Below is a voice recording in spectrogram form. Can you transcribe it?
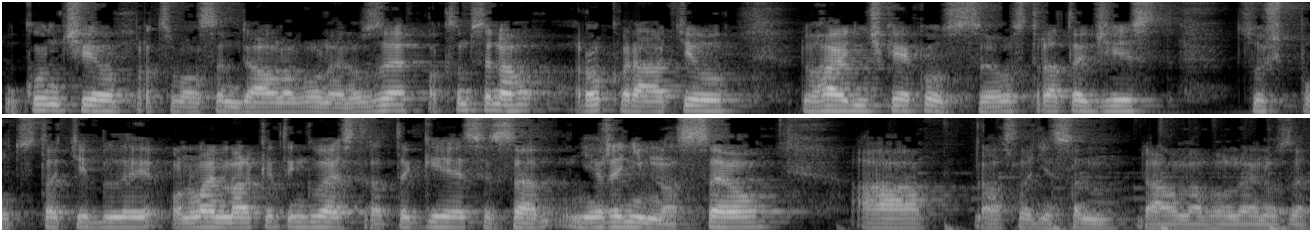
ukončil, pracoval jsem dál na volné noze, pak jsem se na rok vrátil do hájničky jako SEO strategist, což v podstatě byly online marketingové strategie se zaměřením na SEO a následně jsem dál na volné noze.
